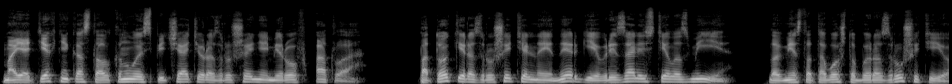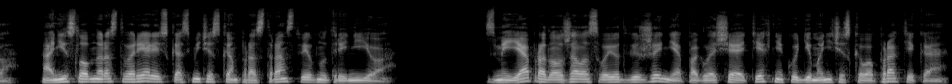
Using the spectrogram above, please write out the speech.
Моя техника столкнулась с печатью разрушения миров Атла. Потоки разрушительной энергии врезались в тело змеи, но вместо того, чтобы разрушить ее, они словно растворялись в космическом пространстве внутри нее. Змея продолжала свое движение, поглощая технику демонического практика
